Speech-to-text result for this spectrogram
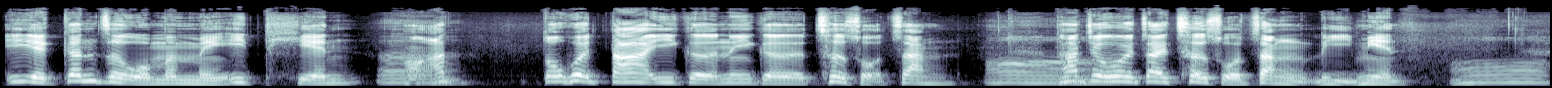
伊会跟着我们每一天。啊。都会搭一个那个厕所帐，哦，他就会在厕所帐里面，哦，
